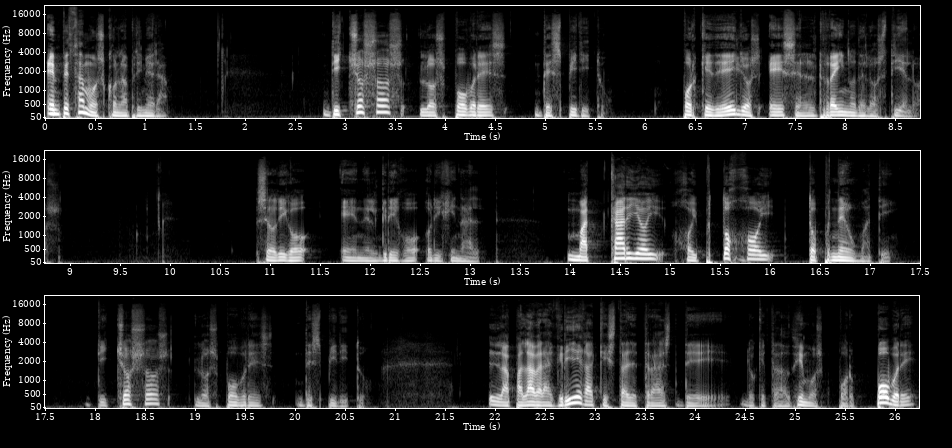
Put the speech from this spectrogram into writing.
Empezamos con la primera. Dichosos los pobres de espíritu, porque de ellos es el reino de los cielos. Se lo digo en el griego original. Matkarioi hoiptohoi topneumati. Dichosos los pobres de espíritu. La palabra griega que está detrás de lo que traducimos por pobre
